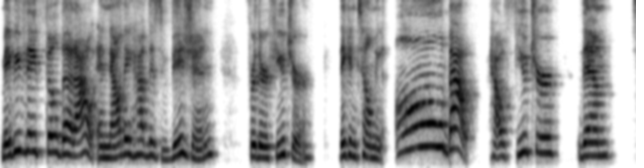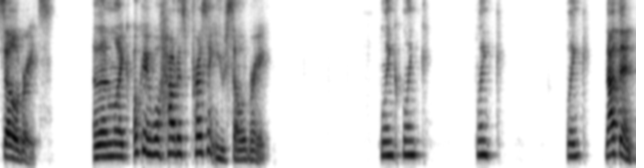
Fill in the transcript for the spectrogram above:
Maybe they filled that out and now they have this vision for their future. They can tell me all about how future them celebrates. And then I'm like, okay, well, how does present you celebrate? blink, blink, blink, blink, nothing.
